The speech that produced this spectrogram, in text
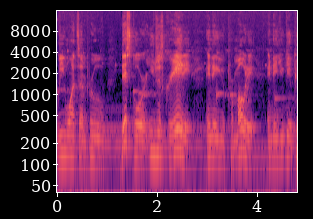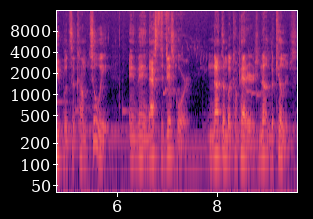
we want to improve Discord, you just create it and then you promote it and then you get people to come to it and then that's the discord nothing but competitors nothing but killers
